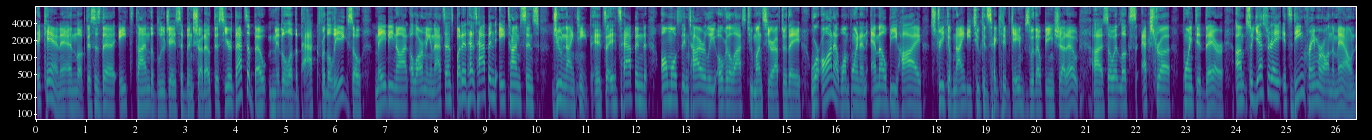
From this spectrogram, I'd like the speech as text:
It can. And look, this is the eighth time the Blue Jays have been shut out this year. That's about middle of the pack for the league. So maybe not alarming in that sense, but it has happened eight times since June 19th. It's it's happened almost entirely over the last two months here after they were on at one point an MLB high streak of 92 consecutive games without being shut out. Uh, so it looks extra pointed there. Um, so yesterday, it's Dean Kremer on the mound.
